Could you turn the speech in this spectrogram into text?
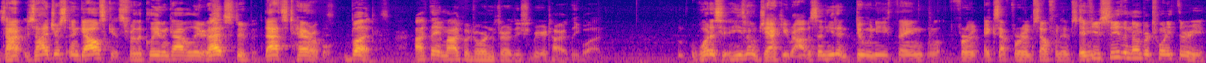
Zy- Zydrunas Ilgauskas for the Cleveland Cavaliers. That's stupid. That's terrible. But I think Michael Jordan's jersey should be retired league wide. What is he? He's no Jackie Robinson. He didn't do anything for except for himself and his team. If you see the number 23,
